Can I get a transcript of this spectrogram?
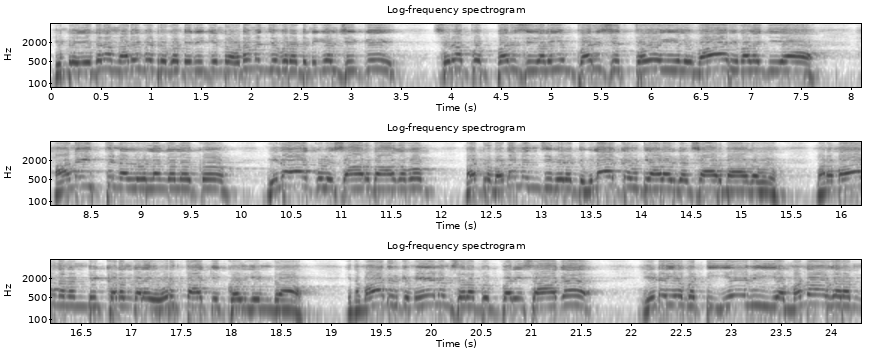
இன்றைய தினம் நடைபெற்றுக் கொண்டிருக்கின்ற உடமஞ்சு விரட்டு நிகழ்ச்சிக்கு சிறப்பு பரிசுகளையும் பரிசு தொகைகளையும் வாரி வழங்கிய அனைத்து நல்லுள்ளங்களுக்கும் குழு சார்பாகவும் மற்றும் வடமஞ்சி விரட்டு விழா கமிட்டியாளர்கள் சார்பாகவும் மனமார்ந்த நன்றி கடன்களை உறுத்தாக்கிக் கொள்கின்றோம். இந்த மாட்டிற்கு மேலும் சிறப்பு பரிசாக இடையபட்டி ஏவிய மனோகரன்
